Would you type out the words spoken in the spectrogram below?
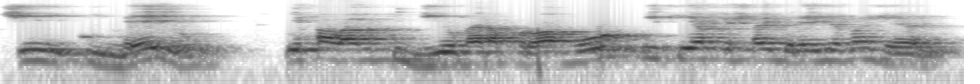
de e-mail, que falava que Dilma era pró-aborto e que ia fechar a igreja evangélica.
